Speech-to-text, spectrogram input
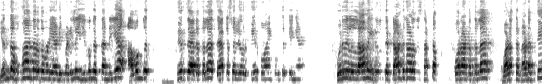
எந்த முகாந்தரத்தினுடைய அடிப்படையில இவங்க தண்ணிய அவங்க நீர்த்தேக்கத்துல தேக்க சொல்லி ஒரு தீர்ப்பு வாங்கி கொடுத்துருக்கீங்க? புரிதல் இல்லாம இருபத்தெட்டு ஆண்டு கால சட்டம் போராட்டத்துல வழக்கு நடத்தி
